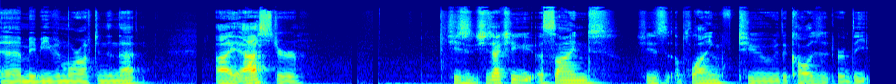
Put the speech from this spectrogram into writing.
uh, maybe even more often than that. I asked her. She's she's actually assigned. She's applying to the college or the.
